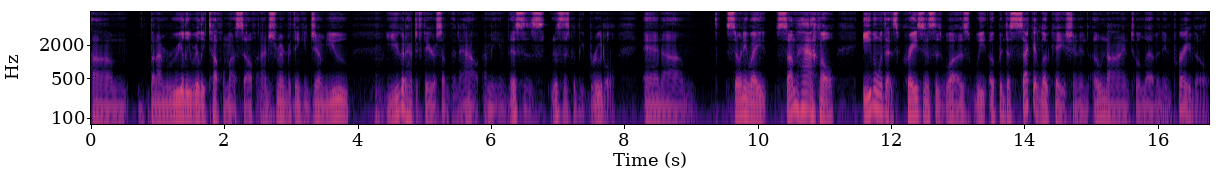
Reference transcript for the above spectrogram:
um, but I'm really really tough on myself. And I just remember thinking, Jim, you you're gonna have to figure something out. I mean, this is this is gonna be brutal. And um, so anyway, somehow, even with as craziness as it was, we opened a second location in 09 to 11 in Prairieville.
